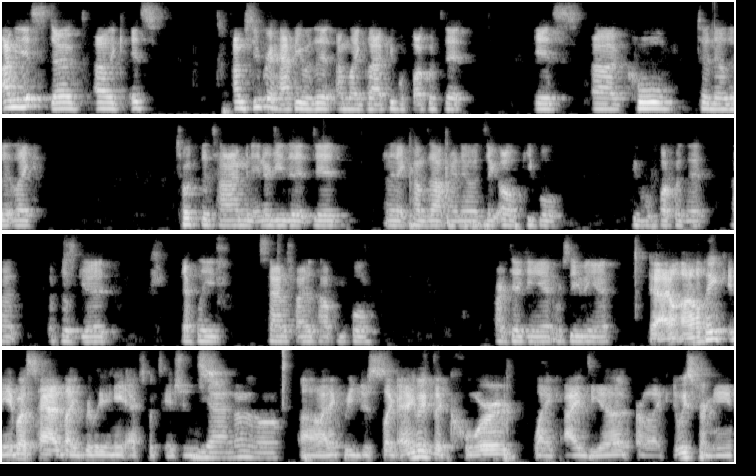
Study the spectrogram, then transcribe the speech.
I mean, it's stoked. I like it's. I'm super happy with it. I'm like glad people fuck with it. It's uh, cool to know that it like took the time and energy that it did and then it comes out and I know it's like, oh, people people fuck with it. That, that feels good. Definitely satisfied with how people are taking it, receiving it. Yeah, I don't, I don't think any of us had like really any expectations. Yeah, not at all. Uh, I think we just like I think like the core like idea or like at least for me,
